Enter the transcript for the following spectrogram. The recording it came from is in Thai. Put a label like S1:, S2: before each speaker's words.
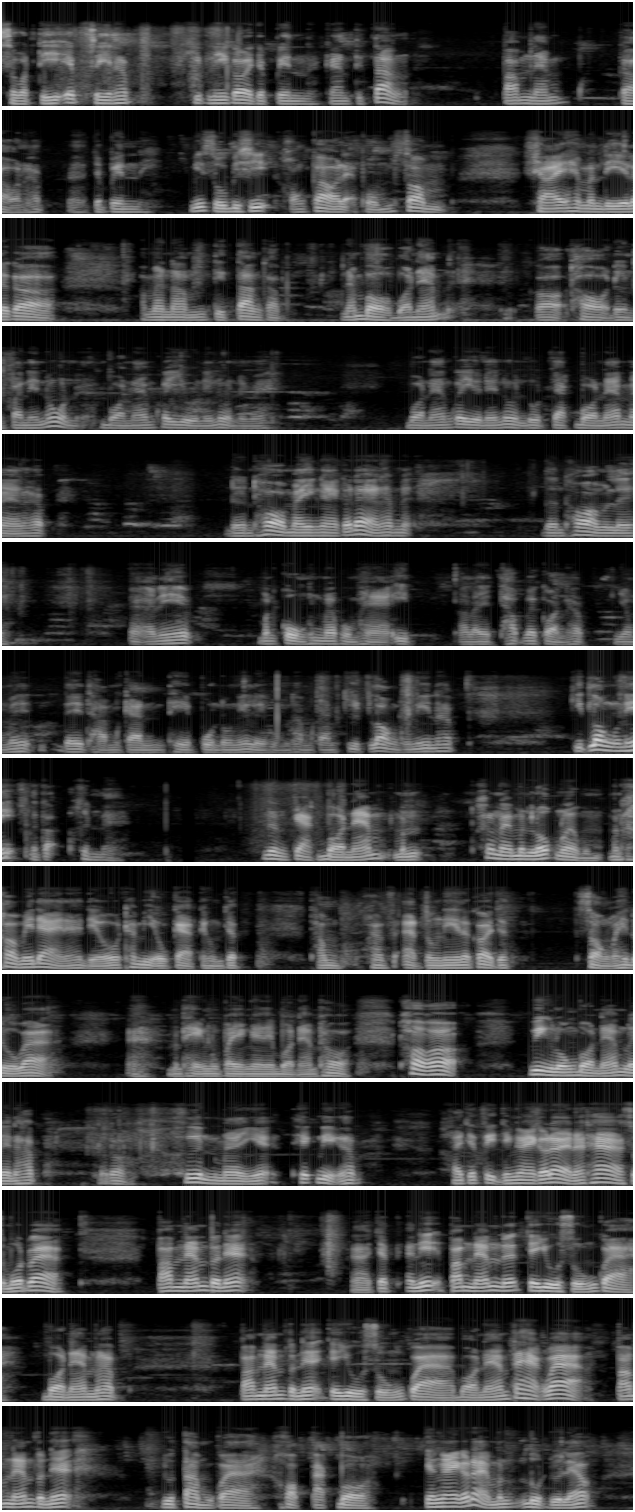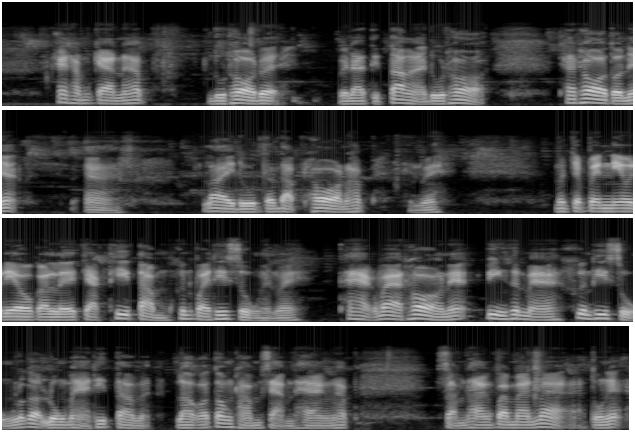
S1: สวัสดี FC นะครับ คลิปนี้ก็จะเป็นการติดตั้งปั๊มน้ำเก่านะครับ จะเป็นมิสูบิชิของเก่าแหละผมซ่อมใช้ให้มันดีแล้วก็เอามานำติดตั้งกับน้ำบ่อบ่อน้ำก็ท่อเดินไปในนู่นบ่อน้ำก็อยู่ในนู่นเห็นไหมบ่อน้ำก็อยู่ในนู่นดูดจากบ่อน้ำมานะครับ เดินท่อมายังไงก็ได้นะครับเนี่ยเดินท่อมันเลยอันนี้มันโก่งขึ้นมาผมหาอิฐ อะไรทับไว้ก่อนครับ ยังไม่ได้ทำการเทปูนตรงนี้เลยผมทำการกรีดร่องตรงนี้นะครับกรีดร่องตรงนี้แล้วก็ขึ้นมา เนื่องจากบ่อน้ำมันข้างในมันรกหน่อยผมมันเข้าไม่ได้นะ เดี๋ยวถ้ามีโอกาสเดี๋ยวผมจะทำความสะอาดตรงนี้แล้วก็จะส่องมาให้ดูว่าอะมันแทงลงไปยังไงในบ่อน้ำท่อ ท่อก็วิ่งลงบ่อน้ำเลยนะครับ แล้วก็ขึ้นมาอย่างเงี้ย เทคนิคครับ ใครจะติดยังไงก็ได้นะ ถ้าสมมติว่าปั๊มน้ำตัวเนี้ยอ่าจะอันนี้ปั๊มน้ำเนี้ยจะอยู่สูงกว่า บ่อน้ำนะครับ ปั๊มน้ำตัวเนี้ยจะอยู่สูงกว่าบ่อน้ำถ้าหากว่าปั๊มน้ำตัวเนี้ยอยู่ต่ำกว่าขอบปากบ่อ ยังไงก็ได้มันหลุดอยู่แล้ว ให้ทำการนะครับ ดูท่อด้วย เวลาติดตั้งอะดูท่อ ถ้าท่อตัวเนี้ยอ่าไล่ดูระดับท่อนะครับ เห็นไหมมันจะเป็นแนวเดียวกันเลยจากที่ต่ำขึ้นไปที่สูงเห็นไหมถ้าหากว่าท่อเนี้ยวิ่งขึ้นมาขึ้นที่สูงแล้วก็ลงมาหาที่ต่ำอะเราก็ต้องทำสามทางนะครับสามทางประมาณว่าตรงเนี้ย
